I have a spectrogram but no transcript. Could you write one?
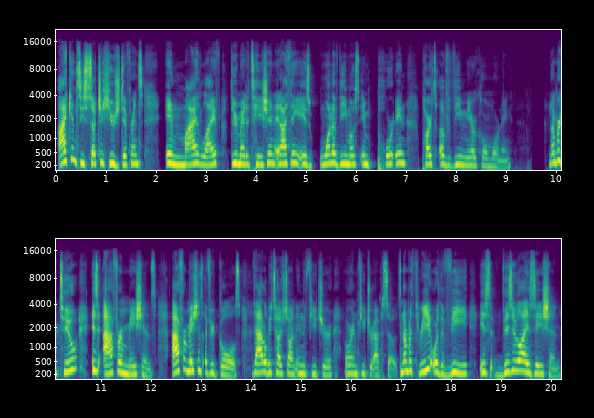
I can see such a huge difference in my life through meditation, and I think it is one of the most important parts of the miracle morning. Number two is affirmations. Affirmations of your goals. That'll be touched on in the future or in future episodes. Number three, or the V, is visualization.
